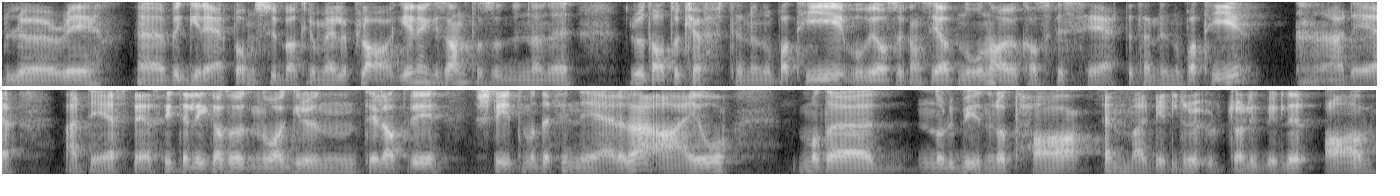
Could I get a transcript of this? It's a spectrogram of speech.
blurry eh, begrepet om subakromelle plager. ikke sant? Altså Du nevner rotato cuff tendinopati, hvor vi også kan si at noen har jo klassifiserte tendinopatier. Er det, er det spesifikt eller ikke? Altså, noe av grunnen til at vi sliter med å definere det, er jo måte, når du begynner å ta MR-bilder og ultralydbilder av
